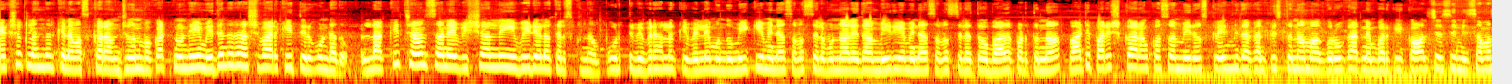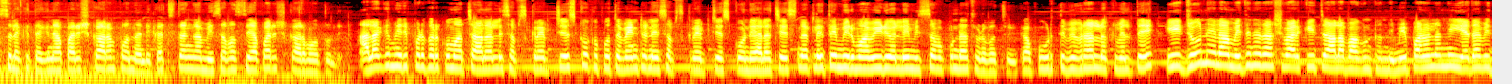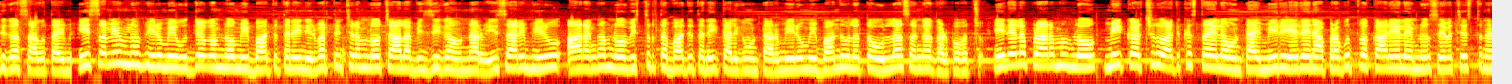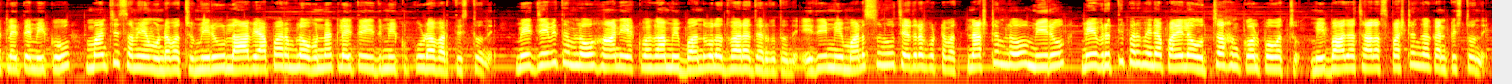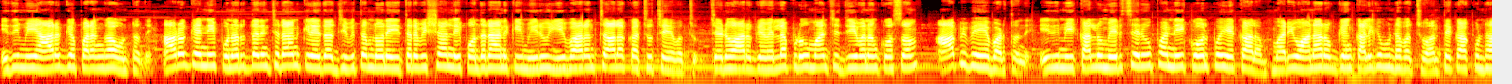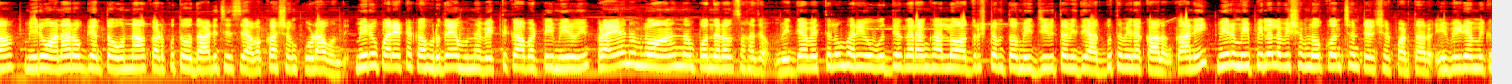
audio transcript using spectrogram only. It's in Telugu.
ప్రేక్షకులందరికీ నమస్కారం. జూన్ ఒకటి నుండి మిథున రాశి వారికి తిరుగుండదు. లక్కీ ఛాన్స్ అనే విషయాల్ని ఈ వీడియోలో తెలుసుకుందాం. పూర్తి వివరాల్లోకి వెళ్ళే ముందు మీకు ఏమైనా సమస్యలు ఉన్నా లేదా మీరు ఏమైనా సమస్యలతో బాధపడుతున్నా వాటి పరిష్కారం కోసం మీరు స్క్రీన్ మీద కనిపిస్తున్న మా గురువు గారి నెంబర్కి కాల్ చేసి మీ సమస్యలకి తగిన పరిష్కారం పొందండి. ఖచ్చితంగా మీ సమస్య పరిష్కారం అవుతుంది. అలాగే మీరు ఇప్పటి వరకు మా ఛానల్ని సబ్స్క్రైబ్ చేసుకోకపోతే వెంటనే సబ్స్క్రైబ్ చేసుకోండి. అలా చేసినట్లయితే మీరు మా వీడియోని మిస్ అవ్వకుండా చూడవచ్చు. ఇక పూర్తి వివరాల్లోకి వెళ్తే ఈ జూన్ నెల మిథున రాశి వారికి చాలా బాగుంటుంది. మీ పనులన్నీ యథావిధిగా సాగుతాయి. ఈ సమయంలో మీరు మీ ఉద్యోగంలో మీ బాధ్యతని నిర్వర్తించడంలో చాలా బిజీగా ఉన్నారు. ఈసారి మీరు ఆ రంగంలో విస్తృత బాధ్యతని కలిగి ఉంటారు. మీరు మీ బంధువులతో ఉల్లాసంగా గడపవచ్చు. ఈ నెల ప్రారంభంలో మీ ఖర్చులు అధిక స్థాయిలో ఉంటాయి. మీరు ఏదైనా ప్రభుత్వ కార్యాలయంలో సేవ చేస్తున్నట్లయితే మీకు మంచి సమయం ఉండవచ్చు. మీరు లా వ్యాపారంలో ఉన్నట్లయితే ఇది మీకు కూడా వర్తిస్తుంది. మీ జీవితంలో హాని ఎక్కువగా మీ బంధువుల ద్వారా జరుగుతుంది. ఇది మీ మనస్సును చెదరగొట్టవచ్చు. నష్టంలో మీరు మీ వృత్తిపరమైన పనిలో ఉత్సాహం కోల్పోవచ్చు. మీ బాధ చాలా స్పష్టంగా కనిపిస్తుంది. ఇది మీ ఆరోగ్యపరంగా ఉంటుంది. ఆరోగ్యాన్ని పునరుద్ధరించడానికి లేదా జీవితంలోని ఇతర విషయాల్ని పొందడానికి మీరు ఈ వారం చాలా ఖర్చు చేయవచ్చు. చెడు ఆరోగ్యం ఎల్లప్పుడూ మంచి జీవనం కోసం ఆపివేయబడుతుంది. ఇది మీ కళ్ళు మెరిసే రూపాన్ని కోల్పోయే కాలం మరియు అనారోగ్యం కలిగి ఉండవచ్చు. అంతేకాకుండా మీరు అనారోగ్యంతో ఉన్న కడుపుతో దాడి చేసే అవకాశం కూడా ఉంది. మీరు పర్యటక హృదయం ఉన్న వ్యక్తి కాబట్టి మీరు ప్రయాణంలో ఆనందం పొందడం సహజం. విద్యావేత్తలు మరియు ఉద్యోగ రంగాల్లో అదృష్టంతో మీ జీవితం ఇది అద్భుతమైన కాలం. కానీ మీరు మీ పిల్లల విషయంలో కొంచెం టెన్షన్ పడతారు. ఈ వీడియో మీకు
